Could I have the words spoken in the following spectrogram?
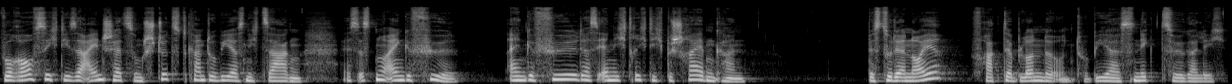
Worauf sich diese Einschätzung stützt, kann Tobias nicht sagen. Es ist nur ein Gefühl. Ein Gefühl, das er nicht richtig beschreiben kann. Bist du der Neue? fragt der Blonde und Tobias nickt zögerlich.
